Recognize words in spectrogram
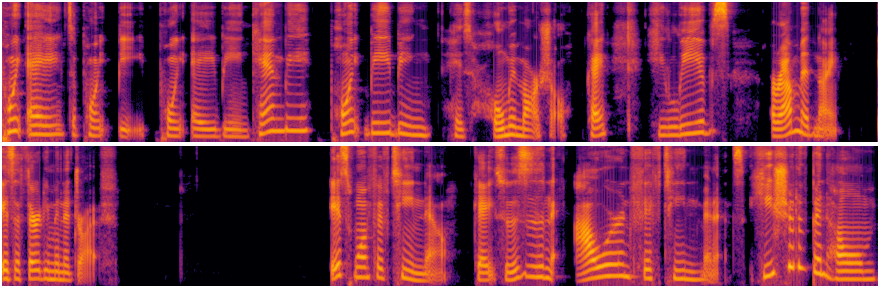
point A to point B. Point A being Canby, point B being his home in Marshall. Okay. He leaves around midnight. It's a 30 minute drive. It's 1:15 now. Okay, so this is an hour and 15 minutes. He should have been home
